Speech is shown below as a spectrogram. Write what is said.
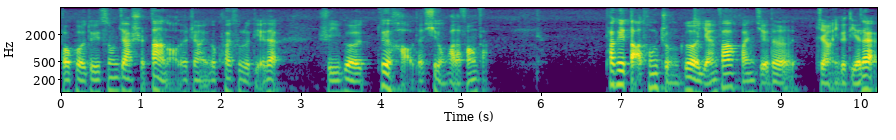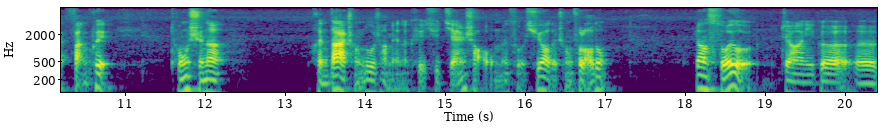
包括对于自动驾驶大脑的这样一个快速的迭代，是一个最好的系统化的方法。它可以打通整个研发环节的这样一个迭代反馈，同时呢，很大程度上面呢，可以去减少我们所需要的重复劳动，让所有这样一个呃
